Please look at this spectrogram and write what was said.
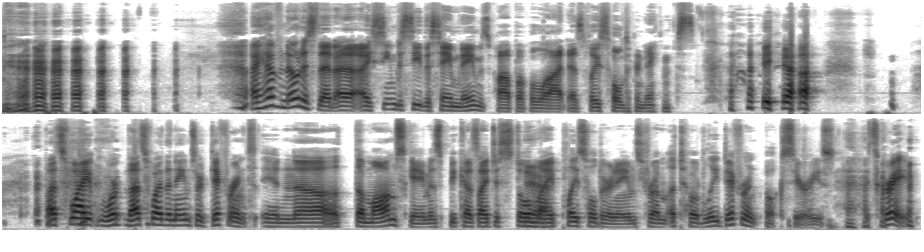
I have noticed that uh, I seem to see the same names pop up a lot as placeholder names. yeah. That's why we're, that's why the names are different in uh, the mom's game is because I just stole Yeah. my placeholder names from a totally different book series. It's great.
